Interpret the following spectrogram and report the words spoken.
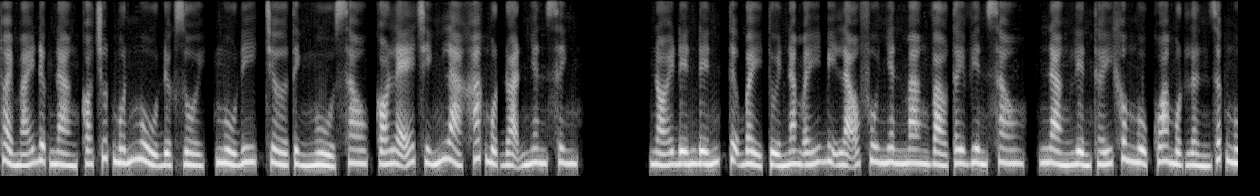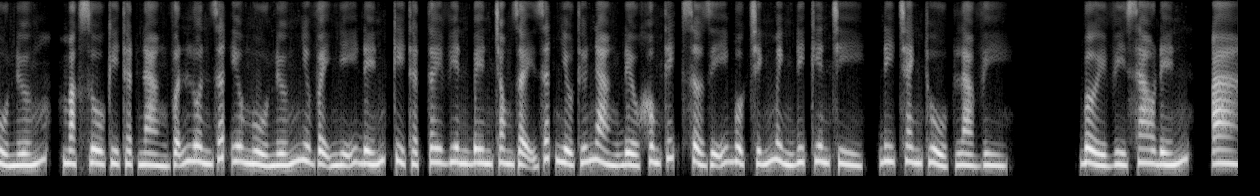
thoải mái được nàng có chút muốn ngủ được rồi, ngủ đi, chờ tỉnh ngủ sau, có lẽ chính là khác một đoạn nhân sinh. Nói đến đến tự 7 tuổi năm ấy bị lão phu nhân mang vào Tây Viên sau, nàng liền thấy không ngủ qua một lần giấc ngủ nướng, mặc dù kỳ thật nàng vẫn luôn rất yêu ngủ nướng như vậy nghĩ đến kỳ thật Tây Viên bên trong dậy rất nhiều thứ nàng đều không thích sở dĩ buộc chính mình đi kiên trì, đi tranh thủ là vì. Bởi vì sao đến, a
